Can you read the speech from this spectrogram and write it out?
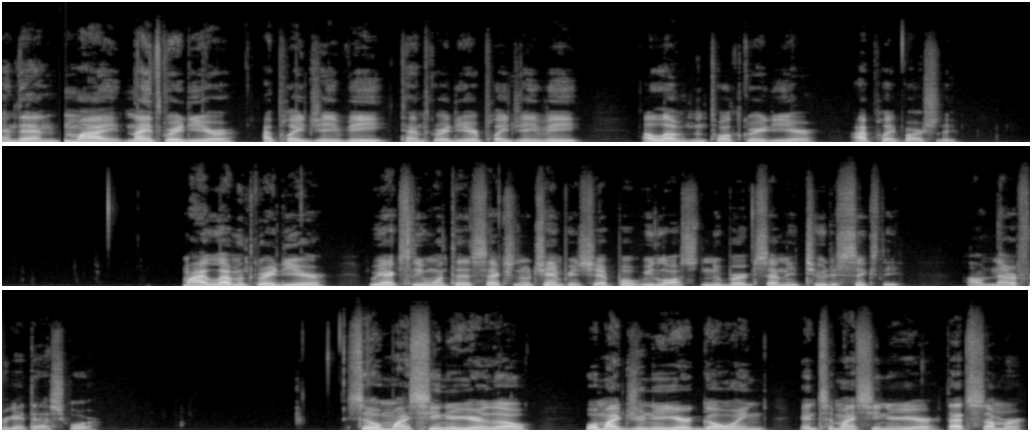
And then my ninth grade year, I played JV. 10th grade year, played JV. 11th and 12th grade year, I played varsity. My 11th grade year, we actually went to the sectional championship, but we lost to Newburgh 72 to 60. I'll never forget that score. So my senior year, though, well, my junior year going into my senior year, that summer,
